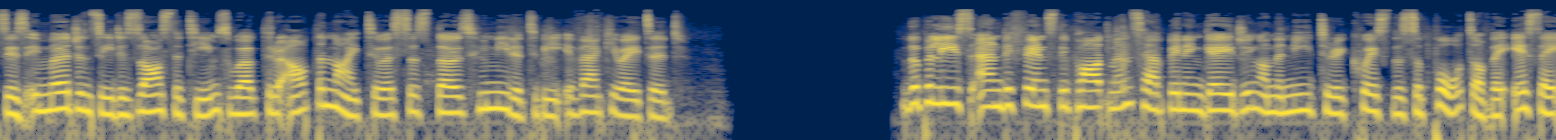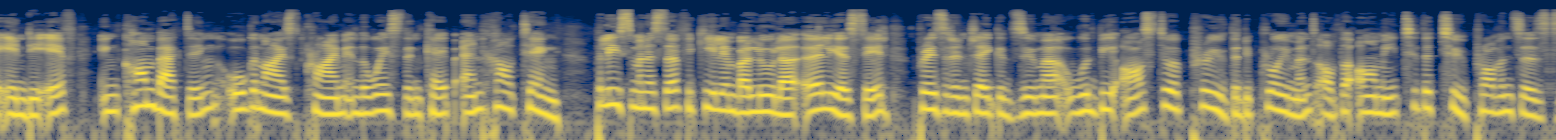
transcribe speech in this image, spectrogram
says emergency disaster teams worked throughout the night to assist those who needed to be evacuated. The police and defense departments have been engaging on the need to request the support of the SANDF in combating organized crime in the Western Cape and Gauteng. Police Minister Fikile Mbalula earlier said President Jacob Zuma would be asked to approve the deployment of the army to the two provinces.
